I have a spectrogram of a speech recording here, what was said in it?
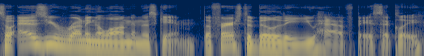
so as you're running along in this game, the first ability you have basically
